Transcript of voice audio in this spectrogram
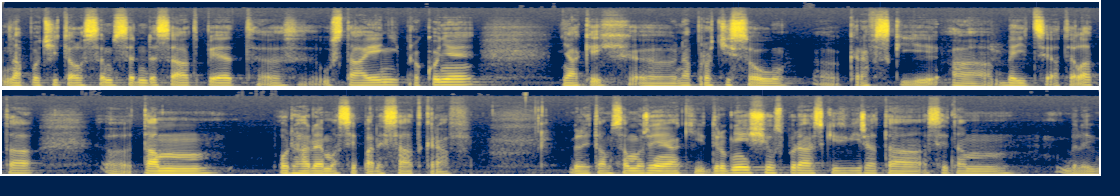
napočítal jsem 75 ustájení pro koně, nějakých naproti jsou kravský a bejci a telata, tam odhadem asi 50 krav. Byly tam samozřejmě nějaký drobnější hospodářské zvířata, asi tam byly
